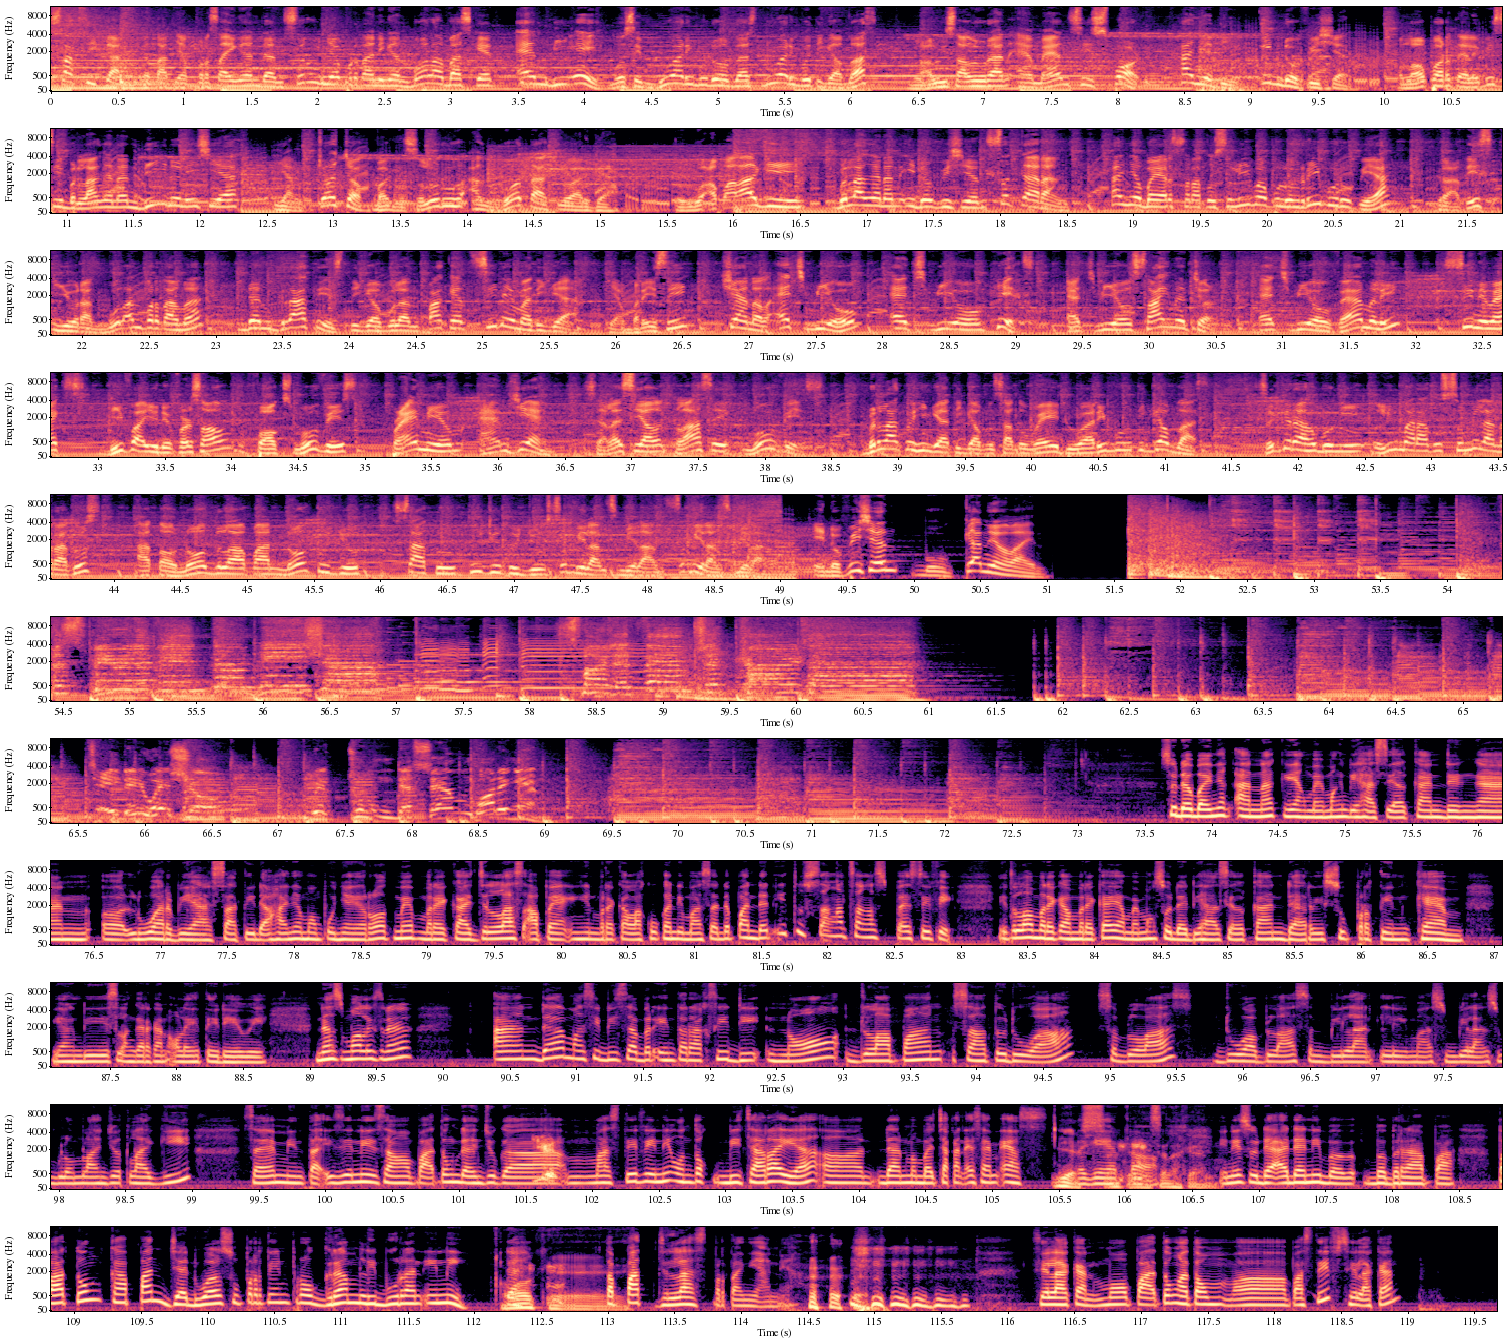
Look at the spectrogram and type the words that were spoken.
Saksikan ketatnya persaingan dan serunya pertandingan bola basket NBA musim 2012-2013 melalui saluran MNC Sport hanya di Indovision. Pelopor televisi berlangganan di Indonesia yang cocok bagi seluruh anggota keluarga. Tunggu apa lagi? Berlangganan Indovision sekarang hanya bayar Rp150.000, gratis iuran bulan pertama, dan gratis 3 bulan paket Cinema 3 yang berisi channel HBO, HBO Hits, HBO Signature, HBO Family, Cinemax, Diva Universal, Fox Movies, Premium, MGM, Celestial Classic Movies. Berlaku hingga 31 Mei 2013. Segera hubungi 500 900 atau 0807 177 9999. Indovision bukan yang lain. Smart FM Jakarta. TDW Show with Tung Desem Wadding In. Sudah banyak anak yang memang dihasilkan dengan uh, luar biasa, tidak hanya mempunyai roadmap, mereka jelas apa yang ingin mereka lakukan di masa depan dan itu sangat-sangat spesifik. Itulah mereka-mereka yang memang sudah dihasilkan dari Super Teen Camp yang diselenggarakan oleh TDW. Nah, semua listener, anda masih bisa berinteraksi di 0812 11 12 959. Sebelum lanjut lagi, saya minta izin nih sama Pak Tung dan juga Iya. Mas Steve ini untuk bicara ya eh, dan membacakan SMS. Yes, Begitu. silakan. Ini sudah ada nih be- beberapa. Pak Tung, kapan jadwal Super Teen program liburan ini? Oke. tepat jelas pertanyaannya. silakan, mau Pak Tung atau eh, Pak Steve silakan.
